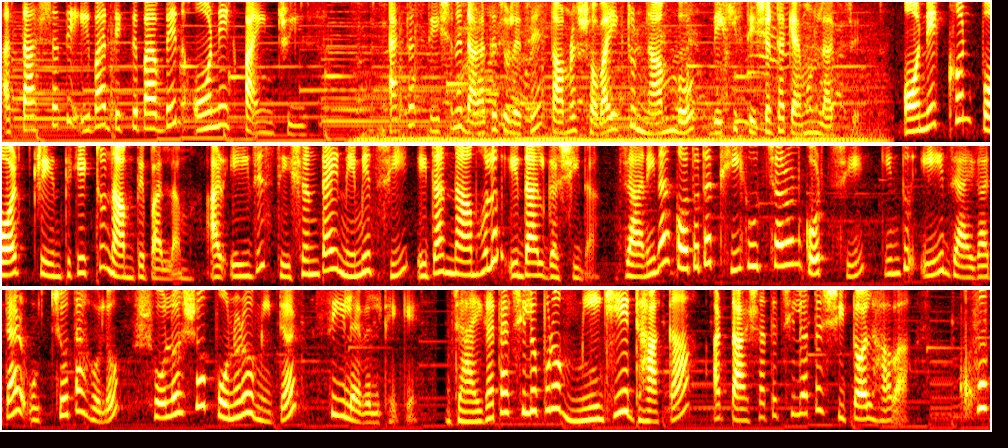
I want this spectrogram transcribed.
আর তার সাথে এবার দেখতে পাবেন অনেক পাইন ট্রিজ একটা স্টেশনে দাঁড়াতে চলেছে, তো আমরা সবাই একটু নামবো, দেখি স্টেশনটা কেমন লাগছে। অনেকক্ষণ পর ট্রেন থেকে একটু নামতে পারলাম। আর এই যে স্টেশনটায় নেমেছি, এটার নাম হলো ইদালগাসিনা জানি না কতটা ঠিক উচ্চারণ করছি, কিন্তু এই জায়গাটার উচ্চতা হলো ষোলোশো পনেরো মিটার সি লেভেল থেকে। জায়গাটা ছিল পুরো মেঘে ঢাকা আর তার সাথে ছিল একটা শীতল হাওয়া। খুব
